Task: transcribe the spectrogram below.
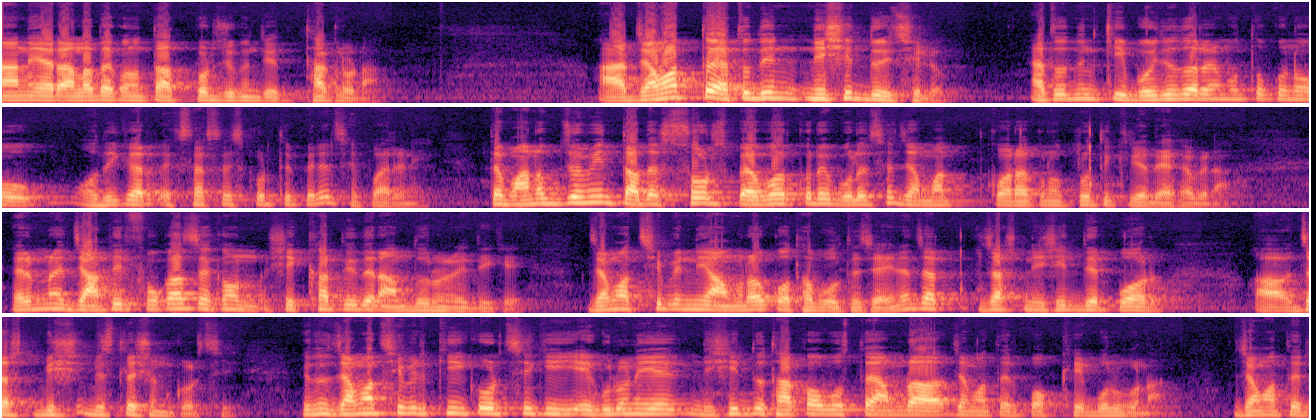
না নেওয়ার আলাদা কোনো তাৎপর্য কিন্তু থাকল না। আর জামাত তো এতদিন নিষিদ্ধই ছিল। এতদিন কি বৈধ দলের মতো কোনো অধিকার এক্সারসাইজ করতে পেরেছে? পারেনি। তা মানবজমিন তাদের সোর্স ব্যবহার করে বলেছে, জামাত করা কোনো প্রতিক্রিয়া দেখাবে না। এর মানে জাতির ফোকাস এখন শিক্ষার্থীদের আন্দোলনের দিকে। জামাত শিবির নিয়ে আমরাও কথা বলতে চাই না জাস্ট নিষিদ্ধের পর জাস্ট বিশ্লেষণ করছি। কিন্তু জামাত শিবির কী করছে কি, এগুলো নিয়ে নিষিদ্ধ থাকা অবস্থায় আমরা জামাতের পক্ষে বলব না। জামাতের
